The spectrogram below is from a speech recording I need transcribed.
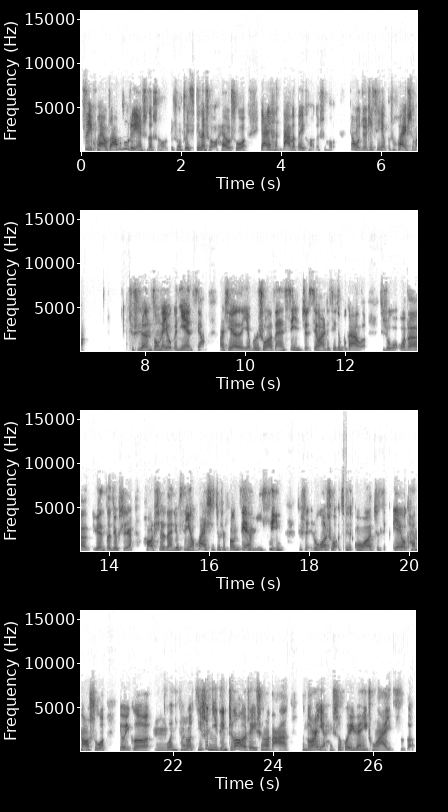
自己快要抓不住这件事的时候，比如说追星的时候，还有说压力很大的备考的时候。但我觉得这些也不是坏事嘛。就是人总得有个念想，而且也不是说咱信这信完这些就不干了。其实我我的原则就是好事咱就信，坏事就是封建迷信。就是如果说，其实我之前也有看到说有一个嗯问题，他说即使你已经知道了这一生的答案，很多人也还是会愿意重来一次的。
